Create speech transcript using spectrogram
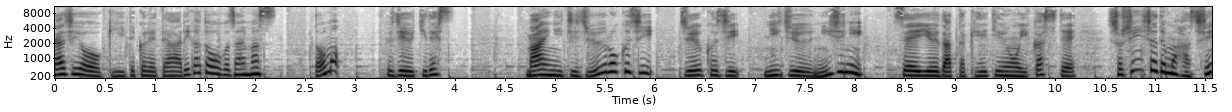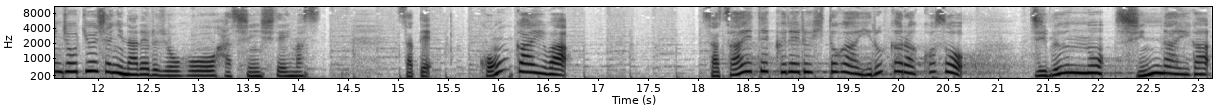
ラジオを聴いてくれてありがとうございます。どうも藤幸です。毎日16時19時22時に声優だった経験を生かして初心者でも発信上級者になれる情報を発信しています。さて今回は支えてくれる人がいるからこそ自分の信頼が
